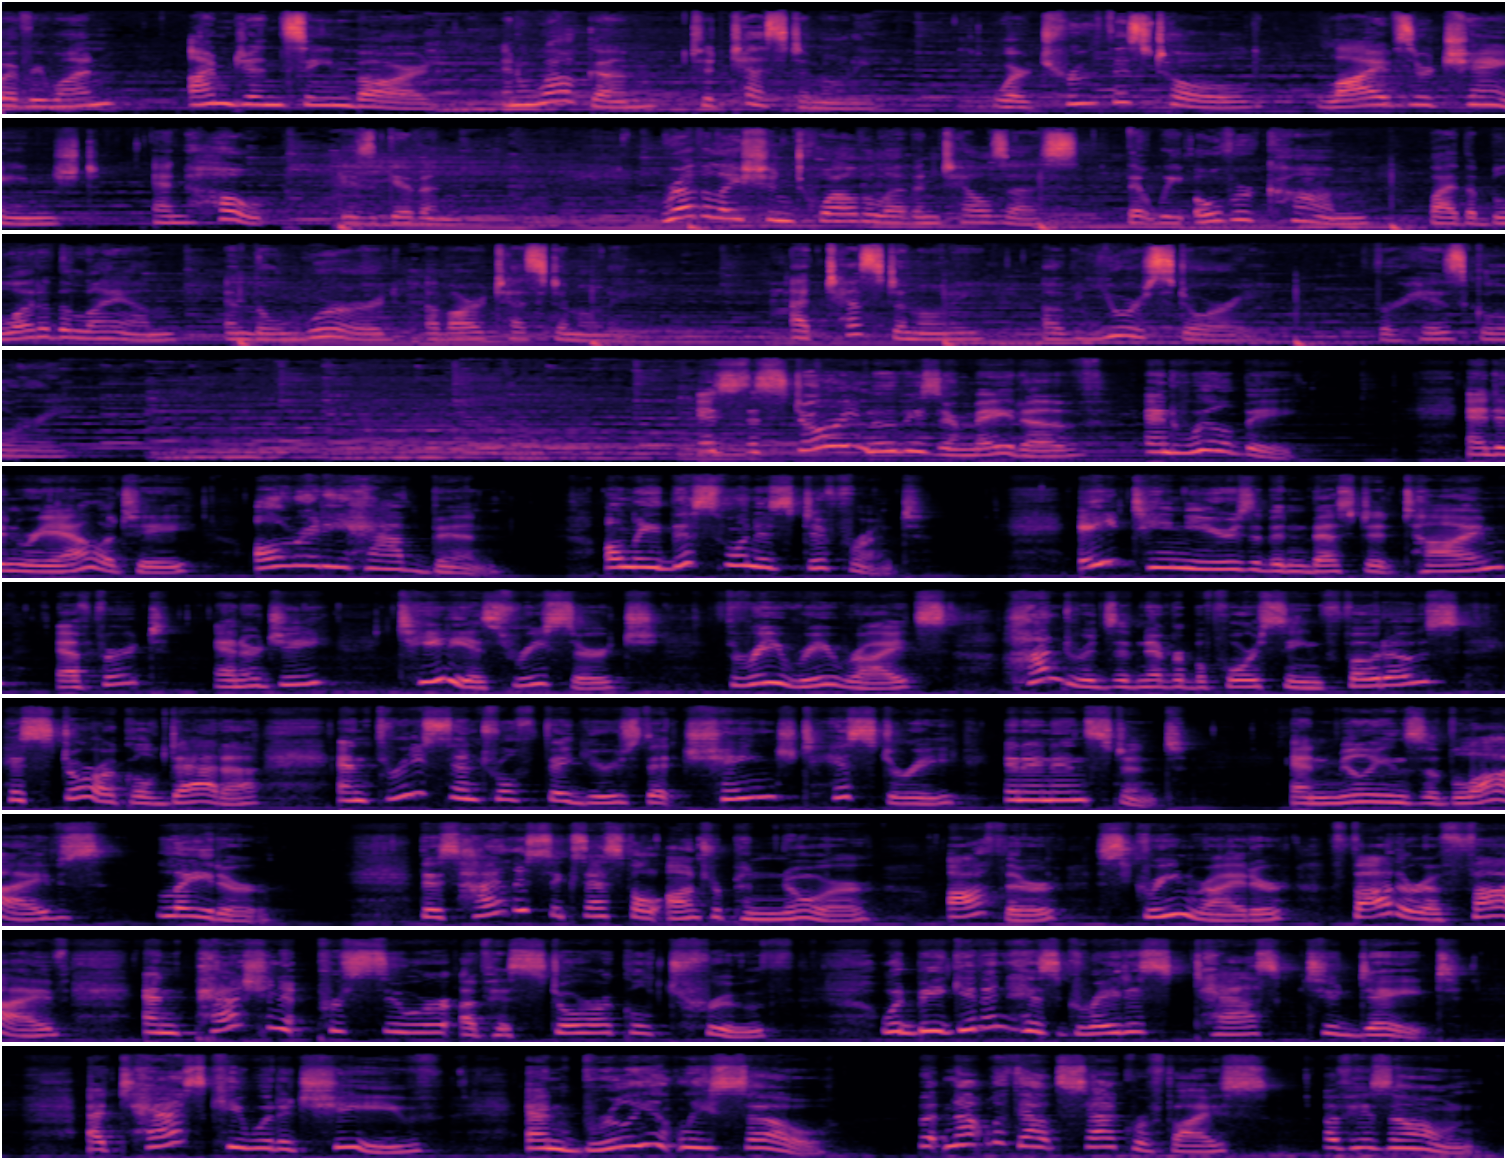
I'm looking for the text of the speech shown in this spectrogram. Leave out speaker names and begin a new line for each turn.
Everyone. I'm Jensine Bard, and welcome to Testimony, where truth is told, lives are changed, and hope is given. Revelation 12:11 tells us that we overcome by the blood of the lamb and the word of our testimony. A testimony of your story for his glory.
It's the story movies are made of and will be and in reality already have been. Only this one is different. 18 years of invested time, effort, energy, tedious research, three rewrites, hundreds of never before seen photos, historical data, and three central figures that changed history in an instant, and millions of lives later. This highly successful entrepreneur, author, screenwriter, father of five, and passionate pursuer of historical truth, would be given his greatest task to date, a task he would achieve, and brilliantly so, but not without sacrifice of his own.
